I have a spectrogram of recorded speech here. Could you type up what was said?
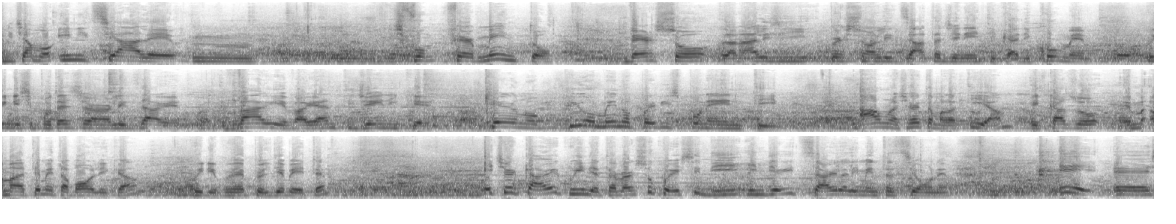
diciamo, iniziale mh, mm, fermento verso l'analisi personalizzata genetica, di come quindi si potessero analizzare varie varianti geniche che erano più o meno predisponenti a una certa malattia, il caso è malattia metabolica, quindi per esempio il diabete, e cercare quindi attraverso questi di indirizzare l'alimentazione. E eh,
